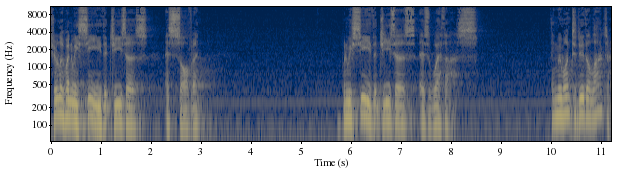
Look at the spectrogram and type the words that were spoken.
Surely, when we see that Jesus is sovereign, when we see that Jesus is with us, then we want to do the latter.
